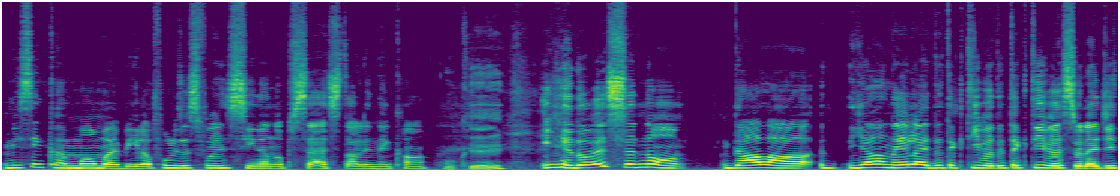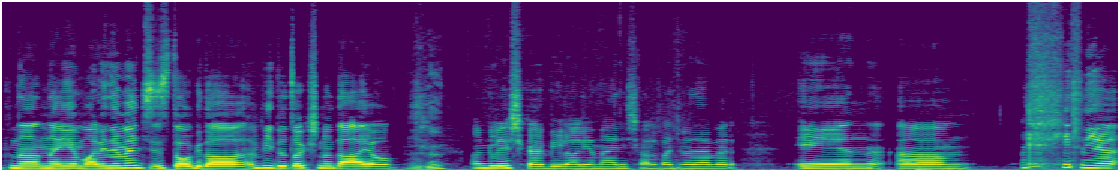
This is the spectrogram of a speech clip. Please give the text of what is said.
mislim, da mama je bila ful za svojim sinom obsest ali nekaj. Ok. In je dovesedno dala, ja, najela je detektiva, detektive so ležit na najemali, ne vem, če si to, da videl takšno dajo okay. angliška je bila ali ameriška ali pač whatever. In, um, in je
